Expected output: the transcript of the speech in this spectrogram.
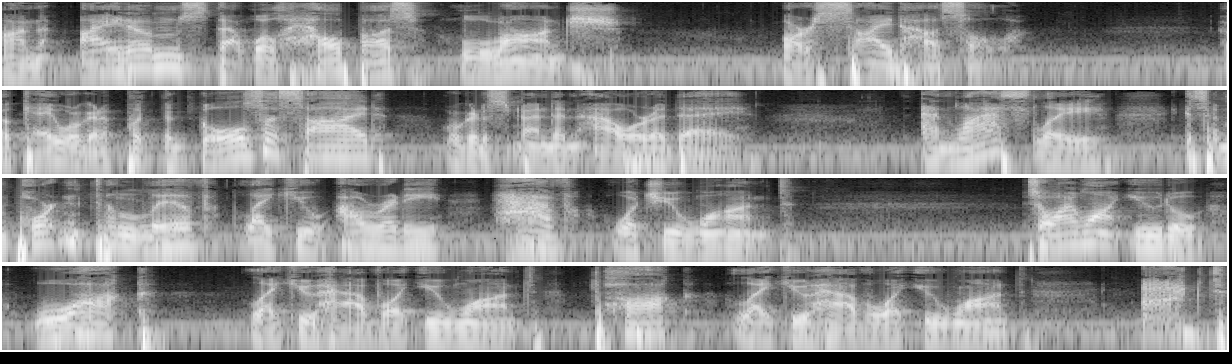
on items that will help us launch our side hustle. Okay, we're going to put the goals aside. We're going to spend an hour a day. And lastly, it's important to live like you already have what you want. So I want you to walk like you have what you want, talk like you have what you want, act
